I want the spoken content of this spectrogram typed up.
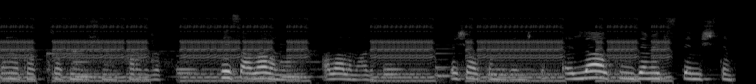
Ben o topu. Neyse alalım onu. Alalım hadi. 5 altın demiştim. 50 altın demek istemiştim.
